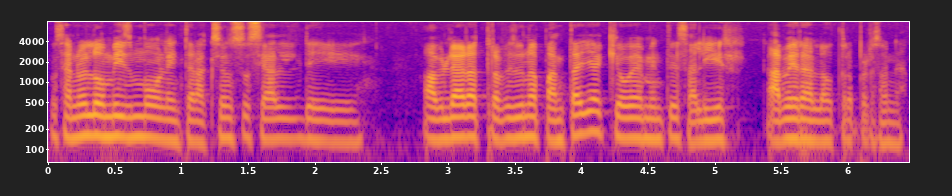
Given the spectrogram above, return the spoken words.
O sea, no es lo mismo la interacción social de hablar a través de una pantalla que obviamente salir a ver a la otra persona.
